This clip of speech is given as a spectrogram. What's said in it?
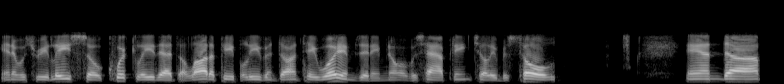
and it was released so quickly that a lot of people, even Donte Williams, didn't even know it was happening until he was told. And uh,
